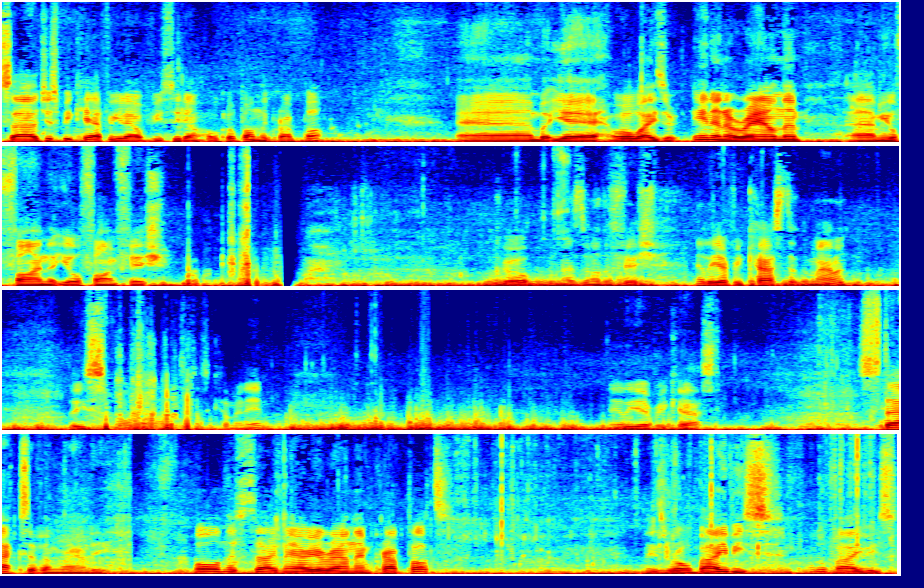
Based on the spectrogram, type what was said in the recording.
so just be careful you obviously don't hook up on the crab pot. Um, but yeah always in and around them. Um, you'll find that you'll find fish. Cool there's another fish. Nearly every cast at the moment. These small ones just coming in. Nearly every cast. Stacks of them around here. All in this same area around them crab pots. These are all babies little babies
